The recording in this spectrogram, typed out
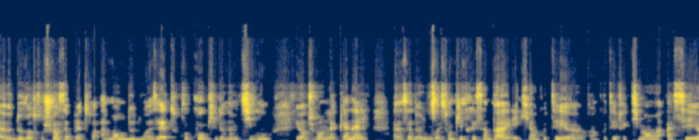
euh, de votre choix. Ça peut être amande, noisette, coco, qui donne un petit goût, éventuellement de la cannelle. Euh, ça donne une boisson qui est très sympa et qui a un côté, effectivement assez,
